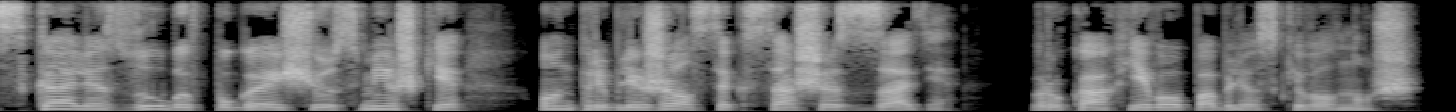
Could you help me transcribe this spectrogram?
Скаля зубы в пугающей усмешке, он приближался к Саше сзади. В руках его поблескивал нож.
